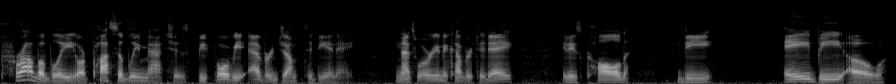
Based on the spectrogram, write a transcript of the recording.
probably or possibly matches before we ever jump to DNA. And that's what we're going to cover today. It is called the ABO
